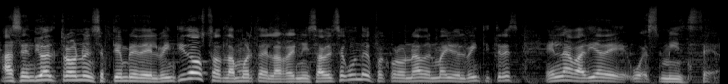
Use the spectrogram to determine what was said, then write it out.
ascendió al trono en septiembre del 22 tras la muerte de la reina Isabel II y fue coronado en mayo del 23 en la abadía de Westminster.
